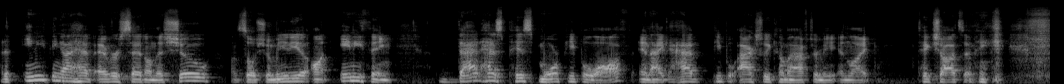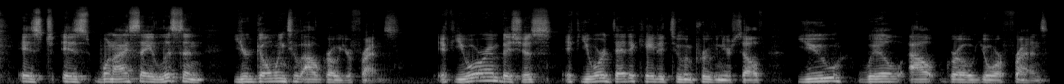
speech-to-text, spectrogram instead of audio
Out of anything I have ever said on this show, on social media, on anything, that has pissed more people off and I had people actually come after me and like take shots at me is is when I say, listen, you're going to outgrow your friends. If you are ambitious, if you are dedicated to improving yourself, you will outgrow your friends.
